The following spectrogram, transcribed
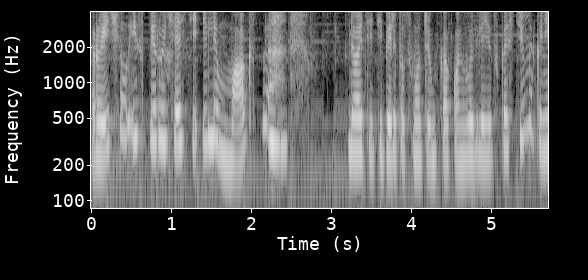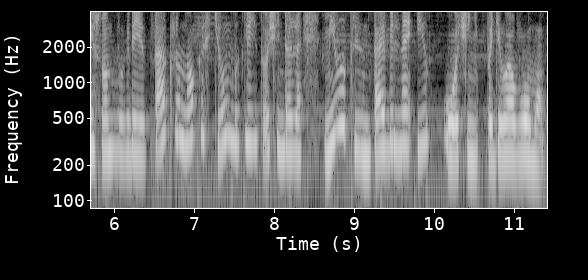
Рэйчел из первой части или Макс. Давайте теперь посмотрим, как он выглядит в костюме. Конечно, он выглядит так же, но костюм выглядит очень даже мило, презентабельно и очень по-деловому.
